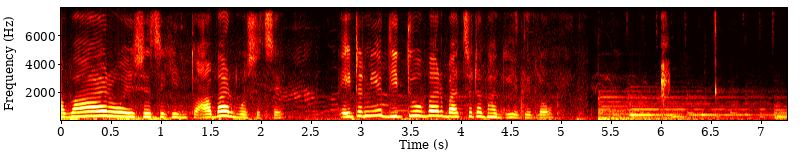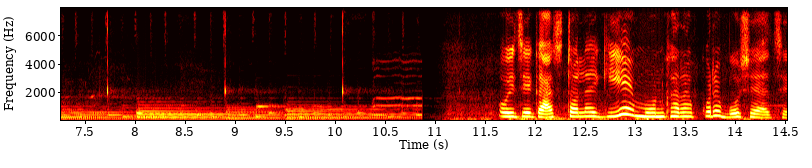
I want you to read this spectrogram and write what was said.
আবার ও এসেছে কিন্তু আবার বসেছে। এইটা নিয়ে দ্বিতীয়বার বাচ্চাটা ভাগিয়ে দিল। ওই যে গাছতলায় গিয়ে মন খারাপ করে বসে আছে।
